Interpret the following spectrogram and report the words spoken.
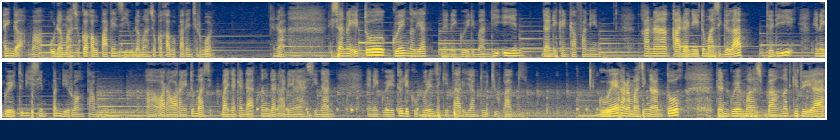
Eh enggak ma udah masuk ke kabupaten sih udah masuk ke kabupaten Cirebon nah di sana itu gue ngelihat nenek gue dimandiin dan dikain kafanin. Karena keadaannya itu masih gelap jadi nenek gue itu disimpan di ruang tamu. Orang orang-orang itu masih banyak yang datang dan ada yang yasinan nenek gue itu dikuburin sekitar jam 7 pagi. Gue karena masih ngantuk dan gue males banget gitu ya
